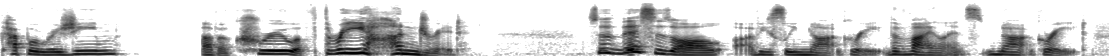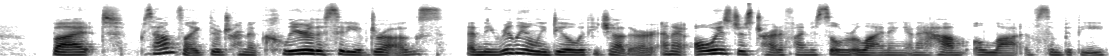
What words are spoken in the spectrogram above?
capo regime of a crew of 300. So this is all obviously not great. The violence, not great. But sounds like they're trying to clear the city of drugs and they really only deal with each other. And I always just try to find a silver lining and I have a lot of sympathy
